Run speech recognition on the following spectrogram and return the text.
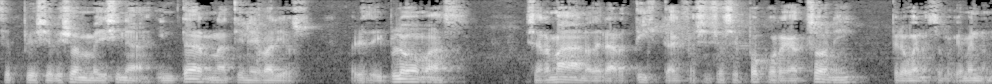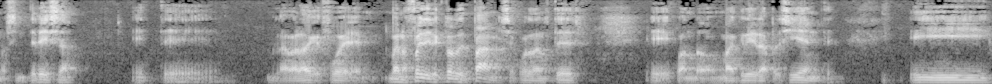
se especializó en medicina interna, tiene varios, varios diplomas, es hermano del artista que falleció hace poco, Regazzoni, pero bueno, eso es lo que menos nos interesa. Este, la verdad que fue, bueno, fue director del PAMI, ¿se acuerdan ustedes? Eh, cuando Macri era presidente. Y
